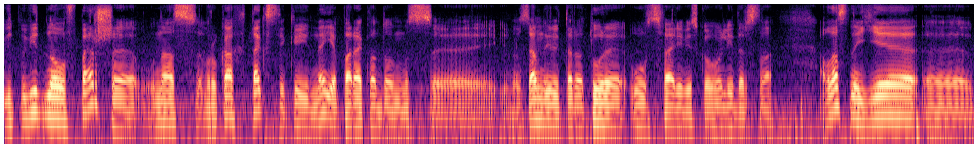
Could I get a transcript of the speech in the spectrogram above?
відповідно вперше у нас в руках текст, який не є перекладом з е, іноземної літератури у сфері військового лідерства, а власне є е,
